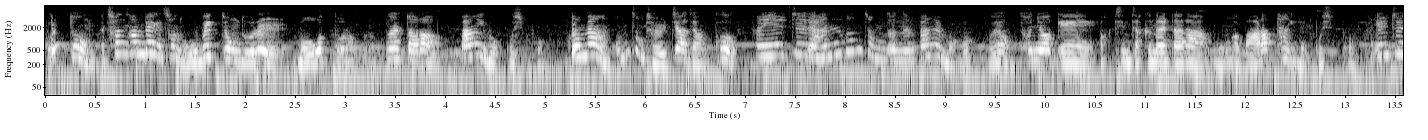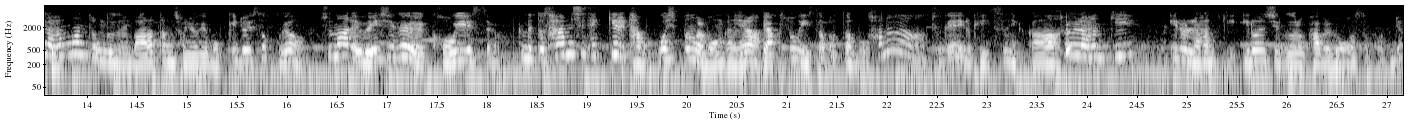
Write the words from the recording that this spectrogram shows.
보통 1300에서 1500 정도를 먹었더라고요. 오늘따라 빵이 먹고 싶어. 그러면 엄청 절제하지 않고 한 일주일에 한 번 정도는 빵을 먹었고요. 저녁에 막 진짜 그날따라 뭔가 마라탕이 먹고 싶어. 일주일에 한 번 정도는 마라탕 저녁에 먹기도 했었고요. 주말에 외식을 거의 했어요. 근데 또 삼시 세끼를 다 먹고 싶은 걸 먹는 게 아니라 약속이 있어봤자 뭐 하나, 두 개 이렇게 있으니까 토요일에 한 끼, 일요일에 한 끼 이런 식으로 밥을 먹었었거든요.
